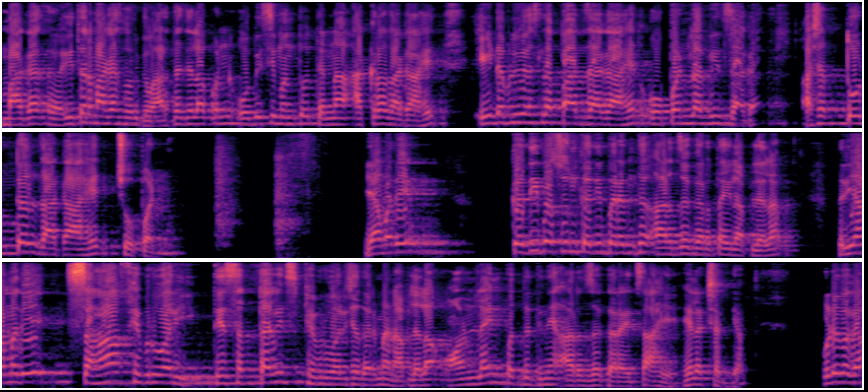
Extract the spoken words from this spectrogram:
मागास इतर मागास वर्ग अर्थात ज्याला आपण ओबीसी म्हणतो त्यांना अकरा जागा आहेत ईडब्ल्यू एस ला पाच जागा आहेत ओपनला वीस जागा अशा टोटल जागा आहेत चोपन्न. यामध्ये कधीपासून कधीपर्यंत अर्ज करता येईल आपल्याला? तर यामध्ये सहा फेब्रुवारी ते सत्तावीस फेब्रुवारीच्या दरम्यान आपल्याला ऑनलाईन पद्धतीने अर्ज करायचा आहे. हे लक्षात घ्या. पुढे बघा.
